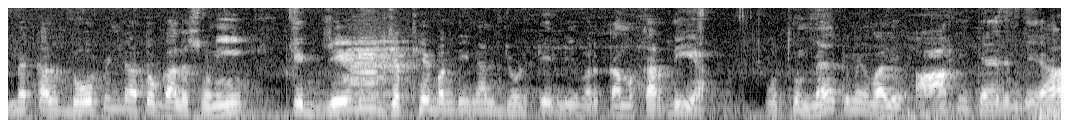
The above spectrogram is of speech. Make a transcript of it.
ਮੈਂ ਕੱਲ ਦੋ ਪਿੰਡਾਂ ਤੋਂ ਗੱਲ ਸੁਣੀ ਕਿ ਜਿਹੜੀ ਜਥੇਬੰਦੀ ਨਾਲ ਜੁੜ ਕੇ ਲੀਵਰ ਕੰਮ ਕਰਦੀ ਆ ਉੱਥੋਂ ਮਹਿਕਮੇ ਵਾਲੇ ਆਪ ਹੀ ਕਹਿ ਦਿੰਦੇ ਆ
